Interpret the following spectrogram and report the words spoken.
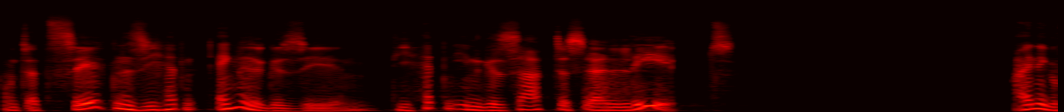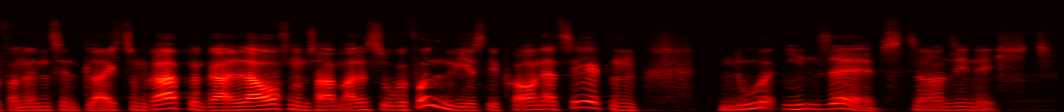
und erzählten, sie hätten Engel gesehen, die hätten ihnen gesagt, dass er lebt. Einige von uns sind gleich zum Grab gelaufen und haben alles so gefunden, wie es die Frauen erzählten. Nur ihn selbst sahen sie nicht.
